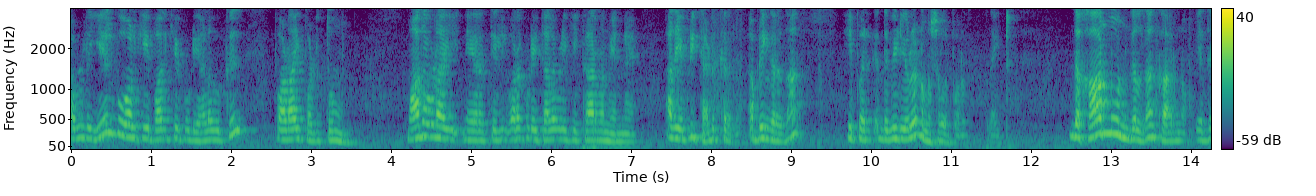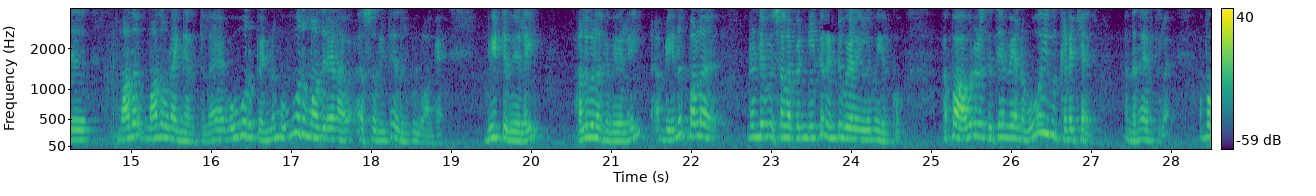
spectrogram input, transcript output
அவளுடைய இயல்பு வாழ்க்கையை பாதிக்கக்கூடிய அளவுக்கு பாடாய்படுத்தும் மாதவிடாய் நேரத்தில் வரக்கூடிய தலைவலிக்கு காரணம் என்ன? அதை எப்படி தடுக்கிறது? அப்படிங்கிறது தான் இப்போ இருக்க இந்த வீடியோவில் நம்ம சொல்ல போகிறது ரைட் இந்த ஹார்மோன்கள் தான் காரணம். எது மாத மாதவிடாய் நேரத்தில் ஒவ்வொரு பெண்ணும் ஒவ்வொரு மாதிரியான அசௌரியத்தை எதிர்கொள்வாங்க. வீட்டு வேலை அலுவலக வேலை அப்படின்னு பல ரெண்டு சில பெண்களுக்கு ரெண்டு வேலைகளுமே இருக்கும். அப்போ அவர்களுக்கு தேவையான ஓய்வு கிடைக்காது அந்த நேரத்தில். அப்போ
